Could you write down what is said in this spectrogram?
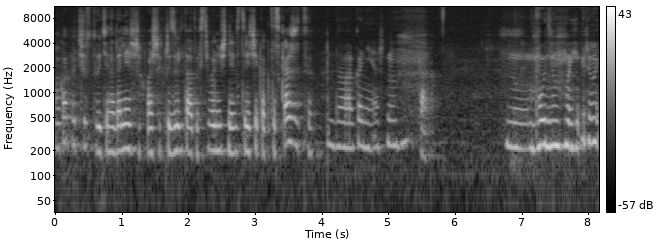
А как вы чувствуете на дальнейших ваших результатах? Сегодняшняя встреча как-то скажется? Да, конечно. Как? Ну, будем выигрывать.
